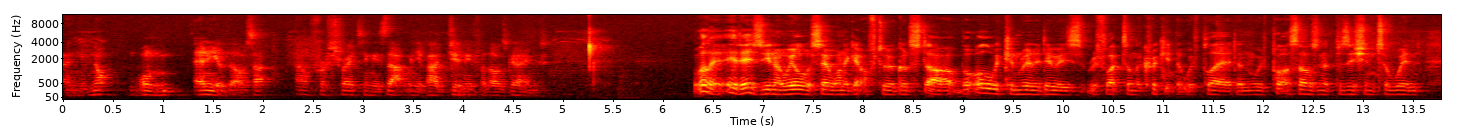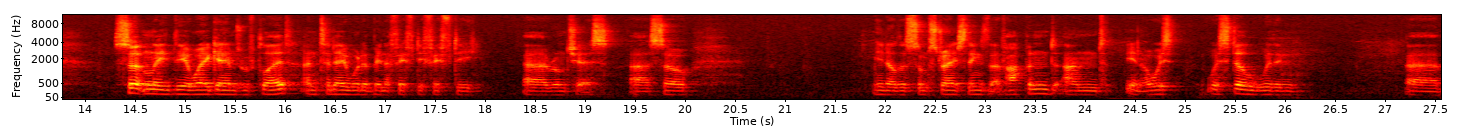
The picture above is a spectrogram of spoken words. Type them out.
and you've not won any of those. That how frustrating is that when you've had Jimmy for those games? Well, it, it is. You know, we always say we want to get off to a good start, but all we can really do is reflect on the cricket that we've played, and we've put ourselves in a position to win. Certainly, the away games we've played, and today would have been a 50-50 uh, run chase. Uh, so, you know, there's some strange things that have happened, and you know, we're we're still within uh,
